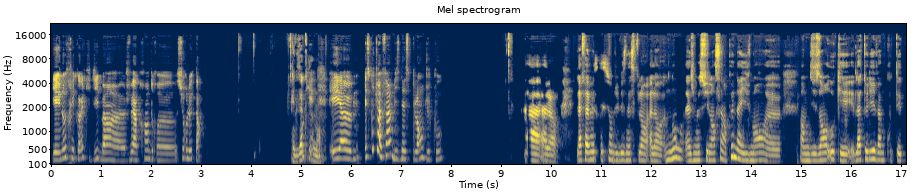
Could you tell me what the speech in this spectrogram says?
Il y a une autre école qui dit ben euh, je vais apprendre euh, sur le tas. Exactement. Et est-ce que tu as fait un business plan du coup? Ah, alors, la fameuse question du business plan. Alors, non, je me suis lancée un peu naïvement euh, en me disant, OK, l'atelier va me coûter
